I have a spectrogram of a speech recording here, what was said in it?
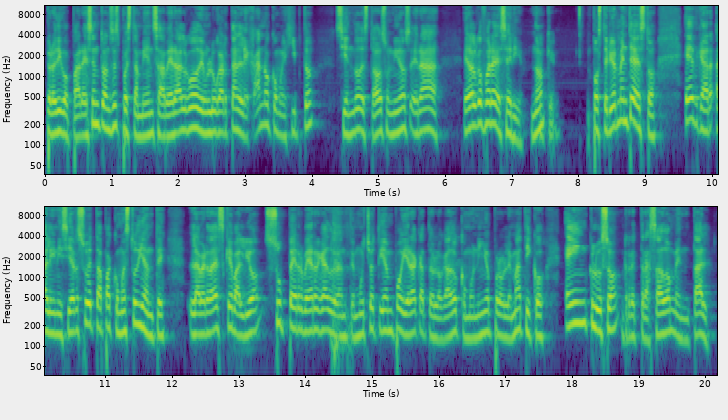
Pero digo, para ese entonces, pues también saber algo de un lugar tan lejano como Egipto, siendo de Estados Unidos, era, era algo fuera de serie, ¿no? Ok. Posteriormente a esto, Edgar, al iniciar su etapa como estudiante, la verdad es que valió súper verga durante mucho tiempo y era catalogado como niño problemático e incluso retrasado mental,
